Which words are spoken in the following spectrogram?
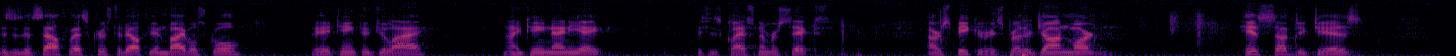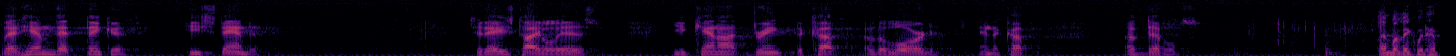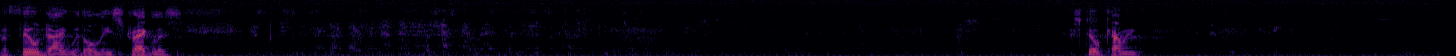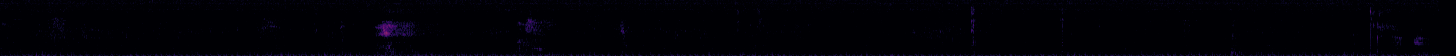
This is the Southwest Christadelphian Bible School, the 18th of July, 1998. This is class number six. Our speaker is Brother John Martin. His subject is, Let him that thinketh he standeth. Today's title is, Ye cannot drink the cup of the Lord and the cup of devils. Amalek would have a field day with all these stragglers. Still coming.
